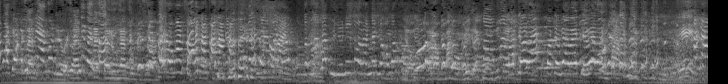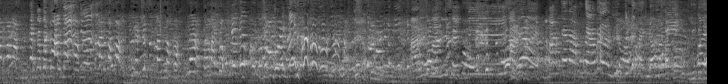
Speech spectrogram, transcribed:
Lagi sini aku Mas. saya barungan. Barongan soalnya nakal-nakal. Ternyata Bu Yuni itu orangnya ya Allah. Trek begini trek. Padha lah, padha gawe dhewe Sumpah. Eh. Eh, Sekelan sapa? Sekelan sapa? Gede sekelan sapa? Nah, ayo itu. Ayo manis seki. Parkir aku ngewel gede. Atau YouTube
